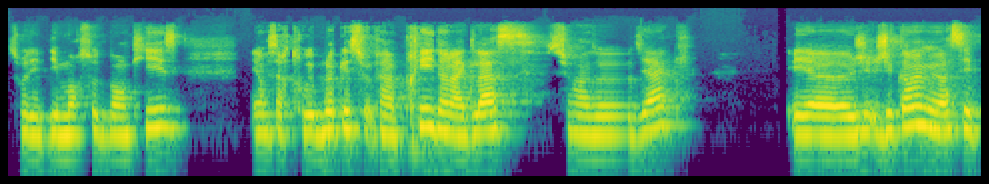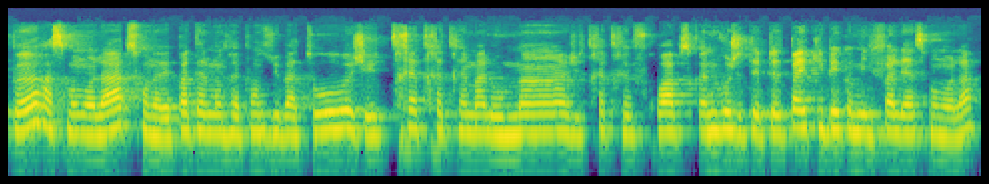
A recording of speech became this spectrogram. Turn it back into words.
sur des, morceaux de banquise, et on s'est retrouvé bloqué, enfin pris dans la glace sur un zodiac. Et euh, j'ai quand même eu assez peur à ce moment-là parce qu'on n'avait pas tellement de réponses du bateau. J'ai eu très, très, très mal aux mains. J'ai eu très, très froid parce qu'à nouveau, j'étais peut-être pas équipée comme il fallait à ce moment-là.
